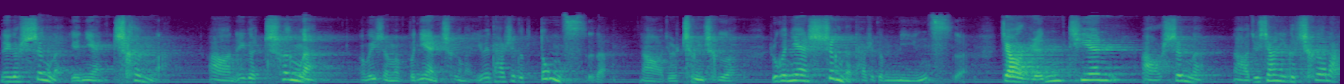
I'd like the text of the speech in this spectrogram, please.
那个圣呢也念称啊，啊，那个称呢为什么不念称呢？因为它是个动词的啊，就是乘车。如果念圣的，它是个名词，叫人天啊圣呢啊，就像一个车了。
